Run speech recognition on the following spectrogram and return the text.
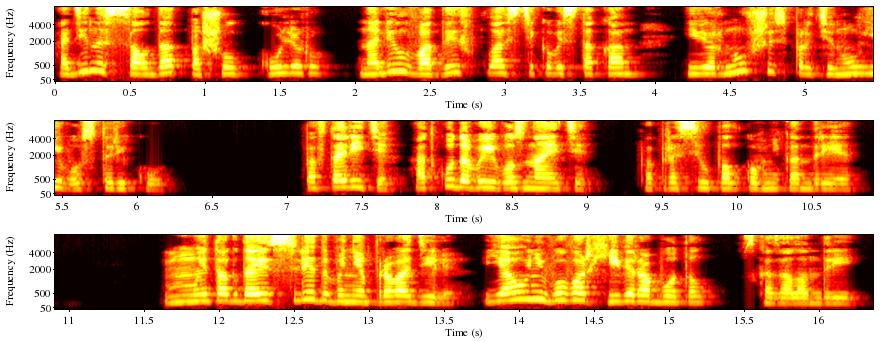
Один из солдат пошел к кулеру, налил воды в пластиковый стакан и, вернувшись, протянул его старику. «Повторите, откуда вы его знаете?» – попросил полковник Андрея. «Мы тогда исследования проводили. Я у него в архиве работал», – сказал Андрей.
